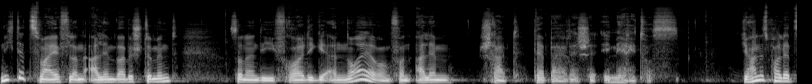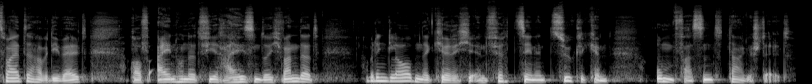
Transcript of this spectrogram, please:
Nicht der Zweifel an allem war bestimmend, sondern die freudige Erneuerung von allem, schreibt der bayerische Emeritus. Johannes Paul II. habe die Welt auf 104 Reisen durchwandert, habe den Glauben der Kirche in 14 Enzykliken umfassend dargestellt.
